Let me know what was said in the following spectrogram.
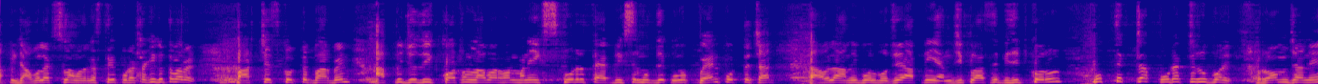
আপনি ডাবল এক্সেল আমাদের কাছ থেকে প্রোডাক্টটা কি করতে পারবেন? পারচেস করতে পারবেন। আপনি যদি কটন লাভার হন মানে এক্সপোর্টের ফ্যাব্রিক্স এর মধ্যে কোনো প্যান্ট পরতে চান, তাহলে আমি বলব যে আপনি এমজি প্লাসে ভিজিট করুন। প্রত্যেকটা প্রোডাক্টের উপরে। রমজানে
